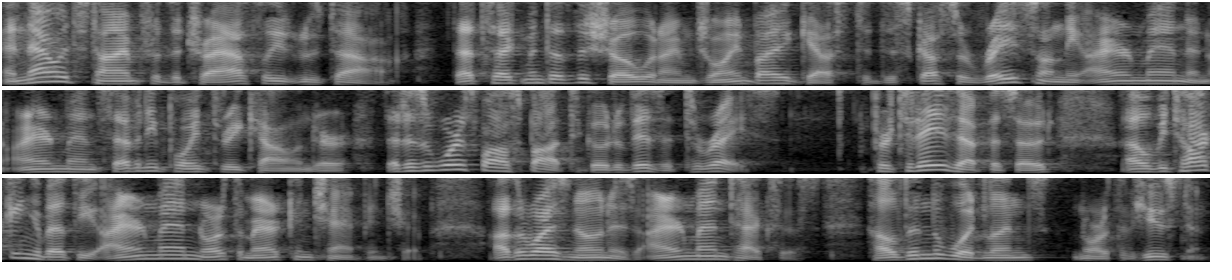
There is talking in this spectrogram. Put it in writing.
And now it's time for the Triathlete Routard, that segment of the show when I'm joined by a guest to discuss a race on the Ironman and Ironman 70.3 calendar that is a worthwhile spot to go to visit to race. For today's episode, I will be talking about the Ironman North American Championship, otherwise known as Ironman Texas, held in the woodlands north of Houston.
